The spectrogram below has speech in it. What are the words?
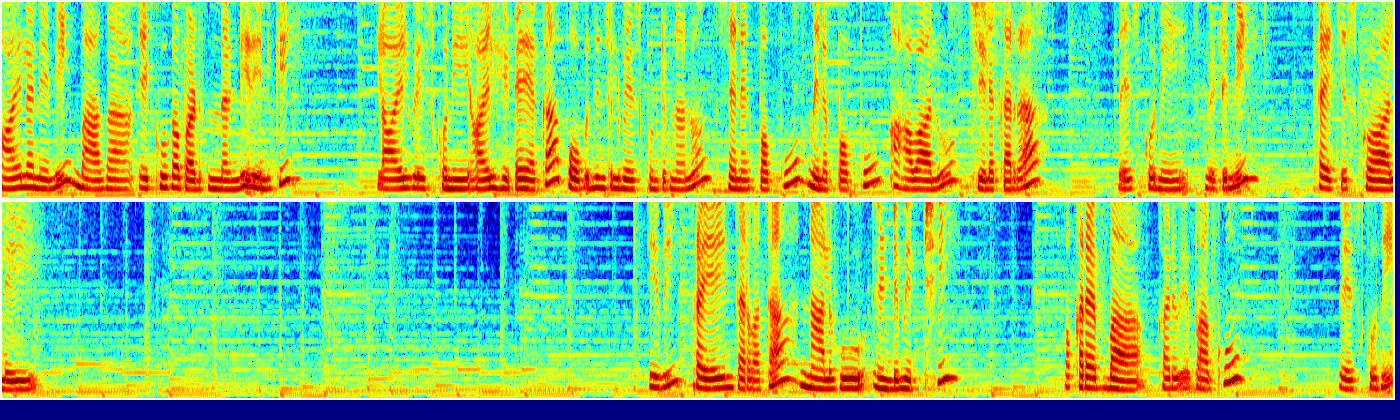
ఆయిల్ అనేది బాగా ఎక్కువగా పడుతుందండి దీనికి. ఆయిల్ వేసుకొని ఆయిల్ హీట్ అయ్యాక పోపు దినుసులు వేసుకుంటున్నాను. శనగపప్పు మినప్పప్పు ఆవాలు జీలకర్ర వేసుకొని వీటిని ఫ్రై చేసుకోవాలి. ఇవి ఫ్రై అయిన తర్వాత నాలుగు ఎండుమిర్చి ఒక రెబ్బ కరివేపాకు వేసుకొని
